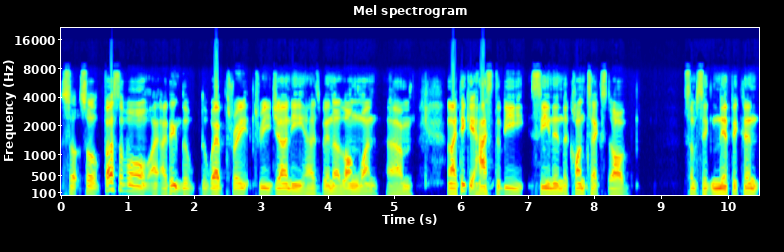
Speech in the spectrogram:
so, so first of all, I, I, think the, the Web three three journey has been a long one, um, and I think it has to be seen in the context of some significant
